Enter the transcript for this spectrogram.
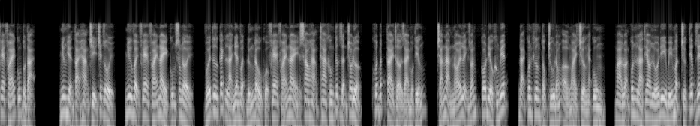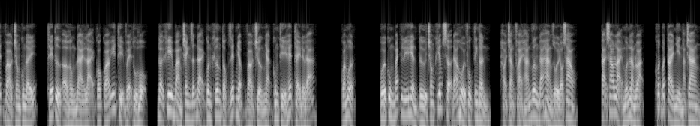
phe phái cũng tồn tại. Nhưng hiện tại hạng trị chết rồi, như vậy phe phái này cũng xong đời, với tư cách là nhân vật đứng đầu của phe phái này sao hạng tha không tức giận cho được, khuất bất tài thở dài một tiếng, chán nản nói lệnh doãn, có điều không biết, đại quân khương tộc chú đóng ở ngoài trường nhạc cung, mà loạn quân là theo lối đi bí mật trực tiếp giết vào trong cung đấy, thế tử ở hồng đài lại có quá ít thị vệ thủ hộ, đợi khi bảng tranh dẫn đại quân khương tộc giết nhập vào trường nhạc cung thì hết thể đều đã quá muộn. Cuối cùng bách lý hiền từ trong khiếp sợ đã hồi phục tinh thần hỏi chẳng phải hán vương đã hàng rồi đó sao? Tại sao lại muốn làm loạn? Khuất bất tài nhìn hạc trang,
